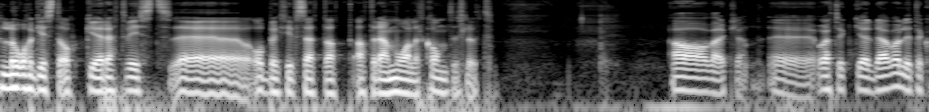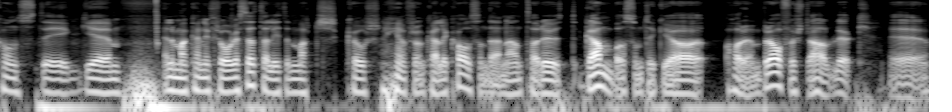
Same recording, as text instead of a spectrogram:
logiskt och rättvist eh, objektivt sett att, att det där målet kom till slut. Ja, verkligen. Eh, och jag tycker det var lite konstig, eh, eller man kan ifrågasätta lite matchcoachningen från Kalle Karlsson där när han tar ut Gambo som tycker jag har en bra första halvlek. Eh,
